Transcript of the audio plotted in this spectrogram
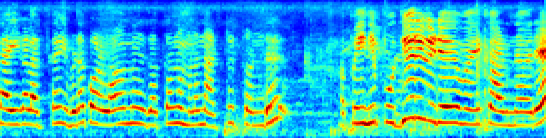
തൈകളൊക്കെ ഇവിടെ കൊള്ളാവുന്ന ഇതൊക്കെ നമ്മൾ നട്ടിട്ടുണ്ട്. അപ്പോൾ ഇനി പുതിയൊരു വീഡിയോയുമായി കാണുന്നവരെ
